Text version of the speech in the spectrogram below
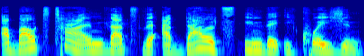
about time that the adults in the equation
